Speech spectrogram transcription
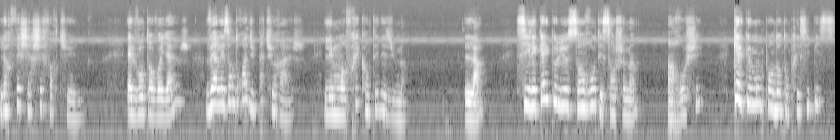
leur fait chercher fortune. Elles vont en voyage vers les endroits du pâturage, les moins fréquentés des humains. Là, s'il est quelques lieues sans route et sans chemin, un rocher, quelques monts pendant en précipice,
